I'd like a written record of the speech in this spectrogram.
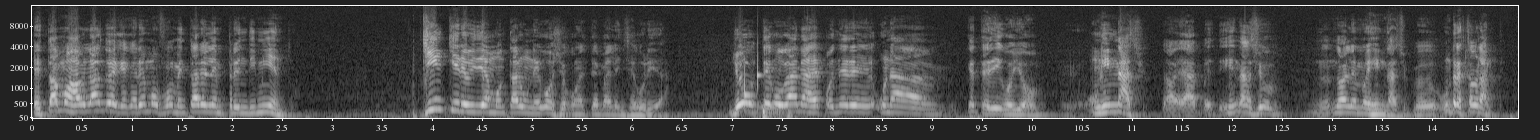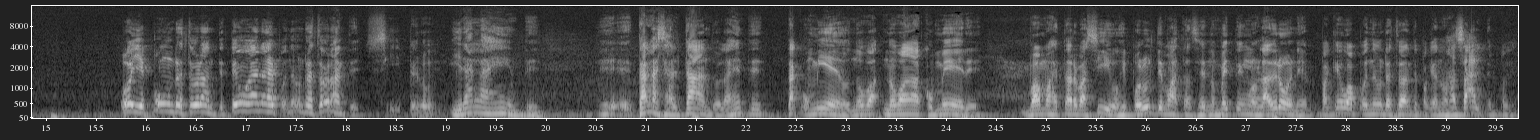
Estamos hablando de que queremos fomentar el emprendimiento. ¿Quién quiere hoy día montar un negocio con el tema de la inseguridad? Yo tengo ganas de poner eh, una, ¿qué te digo yo? Un gimnasio. No, pues, gimnasio, no, hablemos de gimnasio, pero un restaurante. Oye, pon un restaurante. Tengo ganas de poner un restaurante. Sí, pero irá la gente. Eh, están asaltando, la gente está con miedo, no, va- no van a comer, eh, vamos a estar vacíos y por último hasta se nos meten los ladrones. ¿Para qué voy a poner un restaurante? Para que nos asalten. ¿Para qué?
